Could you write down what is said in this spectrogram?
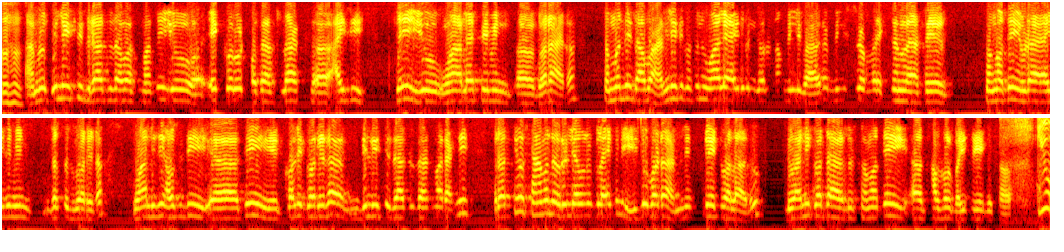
हाम्रो दिल्ली स्थित राजदूतावासमा चाहिँ यो एक करोड पचास लाख आइसी चाहिँ यो उहाँहरूलाई पेमेन्ट गराएर सम्बन्धित अब हामीले चाहिँ कसरी उहाँले एग्रिमेन्ट गर्न नमिल्ने भएर मिनिस्टर अफ एक्सटर्नल अफेयर्ससँग चाहिँ एउटा एग्रिमेन्ट जस्तो गरेर उहाँले चाहिँ औषधि चाहिँ कलेक्ट गरेर दिल्ली स्थित राजदूतावासमा राख्ने र त्यो सामानहरू ल्याउनुको लागि पनि हिजोबाट हामीले फ्रेटवालाहरू ढुवानीकर्ताहरूसँग चाहिँ अ, छलफल भइसकेको छ। यो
